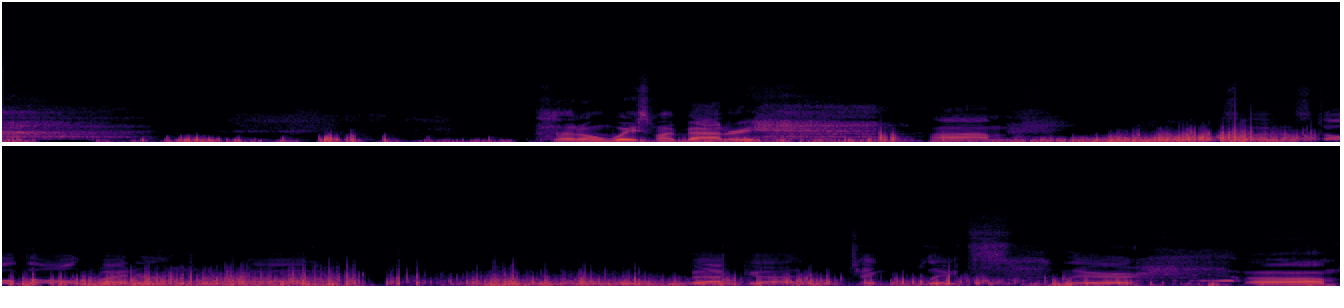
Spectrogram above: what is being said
so I don't waste my battery. Um, so I've installed the AltRider uh, back uh, tank plates there. Um,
